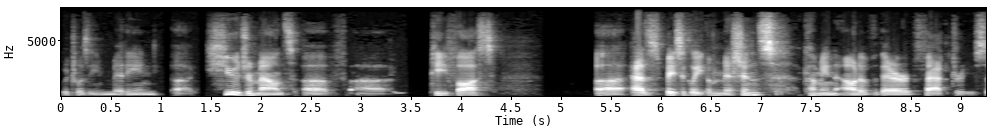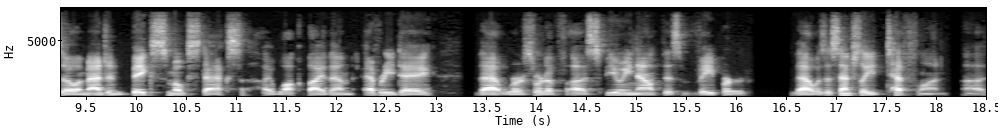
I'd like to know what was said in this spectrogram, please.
which was emitting uh, huge amounts of uh, PFAS uh, as basically emissions coming out of their factory. So imagine big smokestacks. I walk by them every day that were sort of uh, spewing out this vapor that was essentially Teflon, uh,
